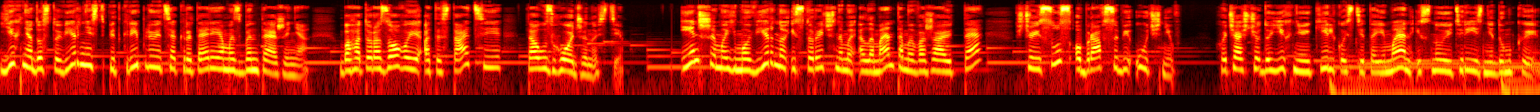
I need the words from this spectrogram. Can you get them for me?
Їхня достовірність підкріплюється критеріями збентеження, багаторазової атестації та узгодженості. Іншими ймовірно історичними елементами вважають те, що Ісус обрав собі учнів, хоча щодо їхньої кількості та імен існують різні думки.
